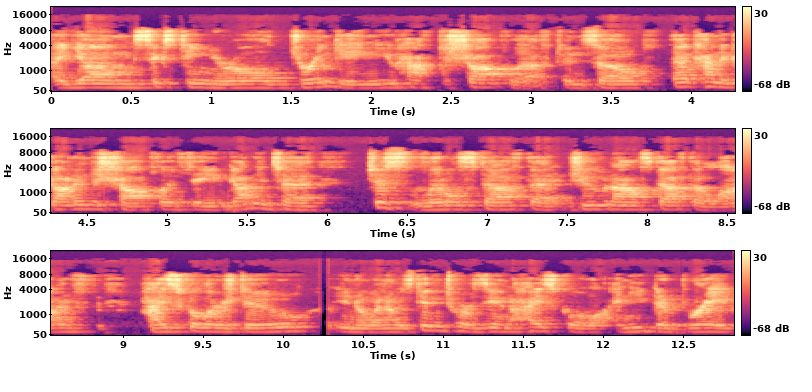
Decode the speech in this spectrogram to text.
a young 16 year old drinking, you have to shoplift. And so that kind of got into shoplifting, got into just little stuff that juvenile stuff that a lot of high schoolers do. You know, when I was getting towards the end of high school, I needed to break.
